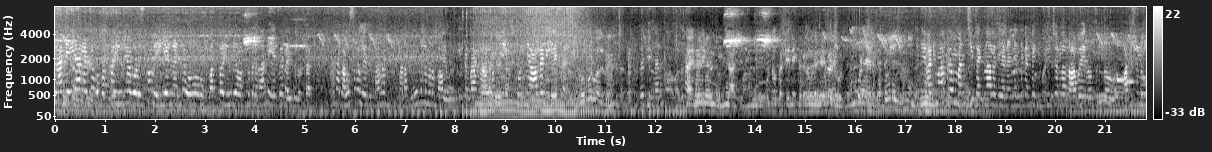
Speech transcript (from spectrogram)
దాన్ని వేయాలంటే ఒక బస్తా యూరియా కూడా ఇస్తాం. వేయండి అంటే ఓ బస్తా యూరియా వస్తుంది కదా అని వేసే రైతులు ఉంటారు. అది అవసరం లేదు. మనం మన భూములు మనం బాగు ఇక్కడ దాకా రాదు. కొన్ని ఆల్రెడీ వేశారు. ఇది అది మాత్రం మంచి టెక్నాలజీ అనండి. ఎందుకంటే ఈ ఫ్యూచర్లో రాబోయే రోజుల్లో మనుషులు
